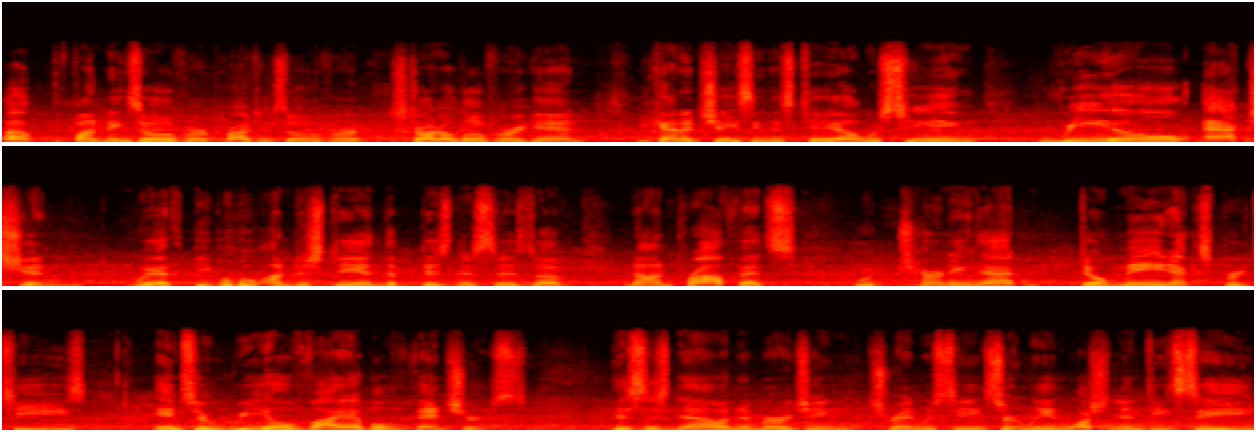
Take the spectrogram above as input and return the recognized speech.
up, oh, the funding's over, project's over, start all over again. You're kind of chasing this tail. We're seeing real action with people who understand the businesses of nonprofits, who are turning that domain expertise into real viable ventures. This is now an emerging trend we're seeing, certainly in Washington, D.C.,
